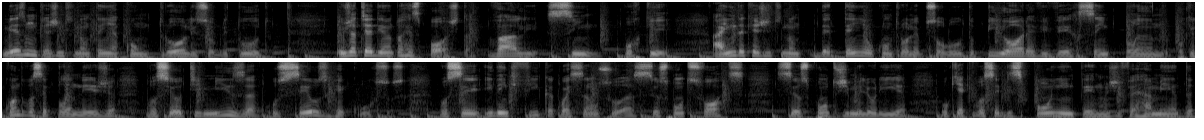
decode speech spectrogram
mesmo que a gente não tenha controle sobre tudo? Eu já te adianto a resposta, vale sim. Por quê? Ainda que a gente não detenha o controle absoluto, pior é viver sem plano, porque quando você planeja, você otimiza os seus recursos, você identifica quais são suas, seus pontos fortes, seus pontos de melhoria, o que é que você dispõe em termos de ferramenta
